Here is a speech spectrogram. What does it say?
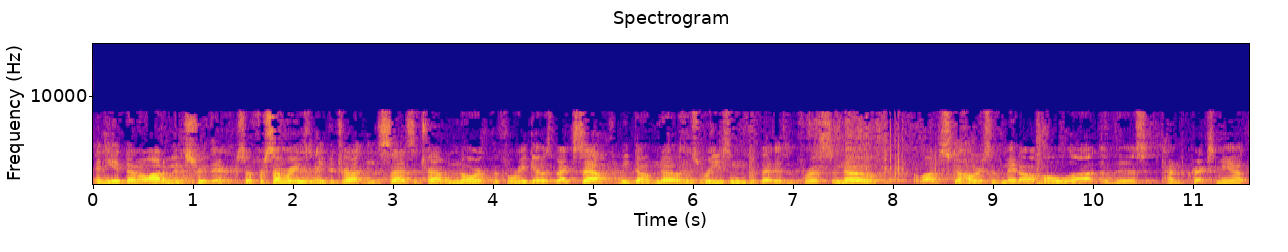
And he had done a lot of ministry there. So for some reason he, he decides to travel north before he goes back south. We don't know his reason, but that isn't for us to know. A lot of scholars have made a whole lot of this. It kind of cracks me up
